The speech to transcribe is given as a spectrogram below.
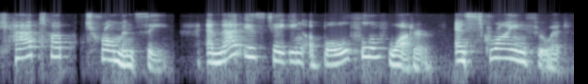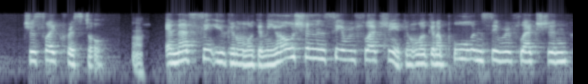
catoptromancy, and that is taking a bowl full of water and scrying through it, just like crystal. Huh. And that's you can look in the ocean and see a reflection. You can look in a pool and see reflection.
